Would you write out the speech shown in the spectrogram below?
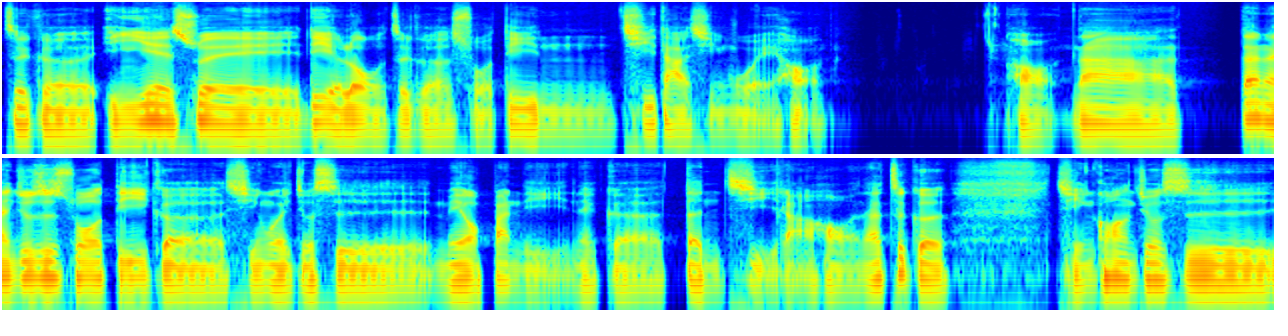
这个营业税列漏这个锁定七大行为哈。好，那当然就是说第一个行为就是没有办理那个登记，然后那这个情况就是。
